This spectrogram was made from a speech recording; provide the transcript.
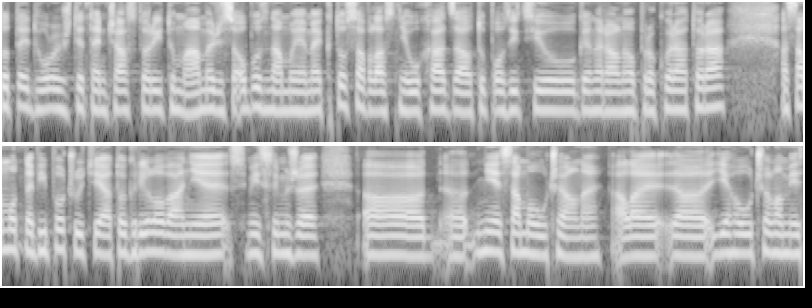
Toto je dôležité ten čas, ktorý tu máme, že sa oboznamujeme, kto sa vlastne uchádza o tú pozíciu generálneho prokurátora. A samotné vypočutie a to grilovanie si myslím, že nie je samoučelné, ale jeho účelom je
